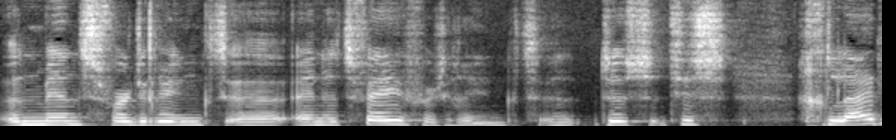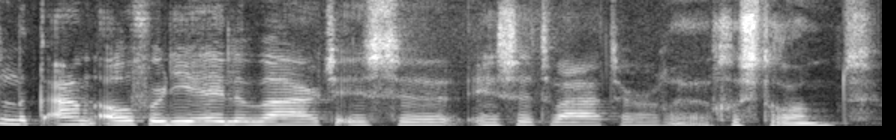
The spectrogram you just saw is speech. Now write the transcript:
een mens verdrinkt uh, en het vee verdrinkt. Uh, dus het is geleidelijk aan over die hele waard is, is het water gestroomd.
